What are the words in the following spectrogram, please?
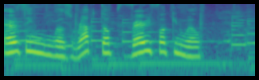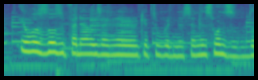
Everything was wrapped up very fucking well. It was those finales I never get to witness, and this one's the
